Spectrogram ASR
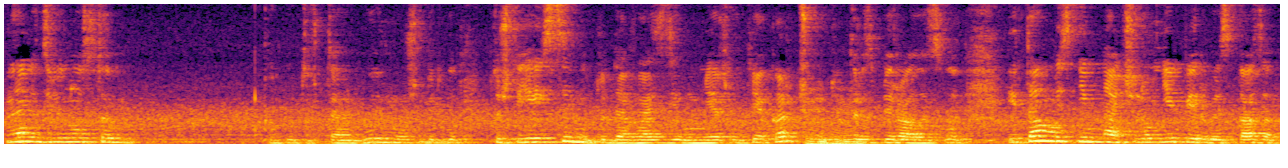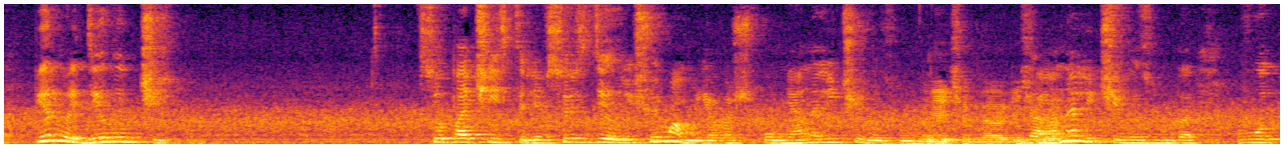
наверное, 90 какой-то второй, может быть, год. Потому что я и сына туда возила, у меня же вот я карточку Мгм. тут разбиралась. Вот. И там мы с ним начали, он мне первый сказал, первое делаем чистку. Все почистили, все сделали. Еще и маму я вашу помню, она лечила зубы. Лечит, да, лечит. Да, она лечила зубы. Вот.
